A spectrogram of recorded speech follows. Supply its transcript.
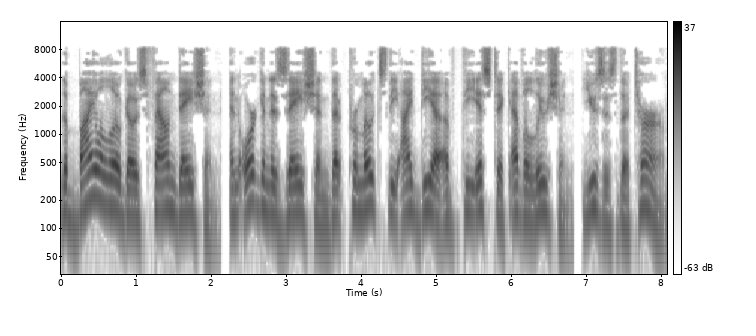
The Biologos Foundation, an organization that promotes the idea of theistic evolution, uses the term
